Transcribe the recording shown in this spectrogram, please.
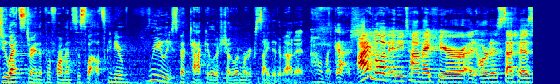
duets during the performance as well. It's going to be a really spectacular show and we're excited about it. Oh my gosh. I love anytime I hear an artist that has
